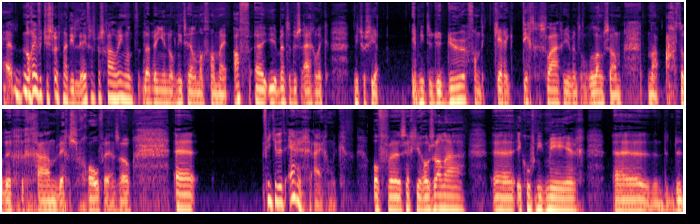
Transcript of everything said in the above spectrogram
Eh, nog eventjes terug naar die levensbeschouwing, want daar ben je nog niet helemaal van mij af. Eh, je bent er dus eigenlijk niet zozeer... Je hebt niet de deur van de kerk dichtgeslagen. Je bent er langzaam naar achteren gegaan, weggeschoven en zo. Vind je dit erg eigenlijk? Of zeg je, Hosanna, ik hoef niet meer... eh, de-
